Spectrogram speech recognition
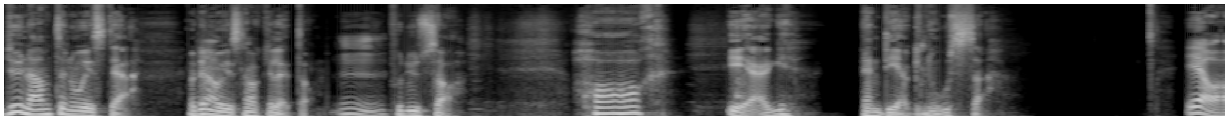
du nevnte noe i sted, og det Ja. må vi snakke litt om. Mm. For du sa Har jeg en diagnose? Ja,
